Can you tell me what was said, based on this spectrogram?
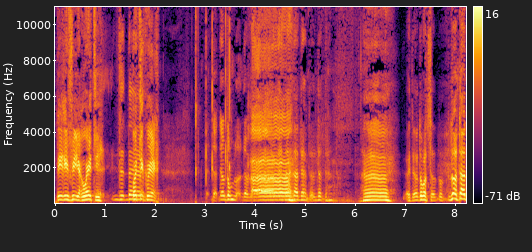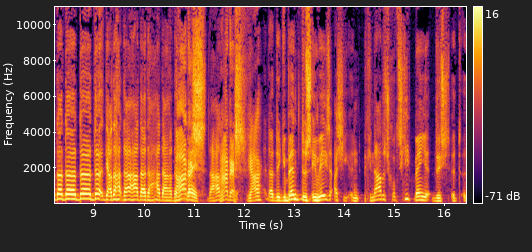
Die rivier, hoe heet die? heet ik weer? Dat was. De, dat dat dat ja, de, dat de, ja. Je bent dus in wezen, als je een genadeschot schiet, ben je dus het,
